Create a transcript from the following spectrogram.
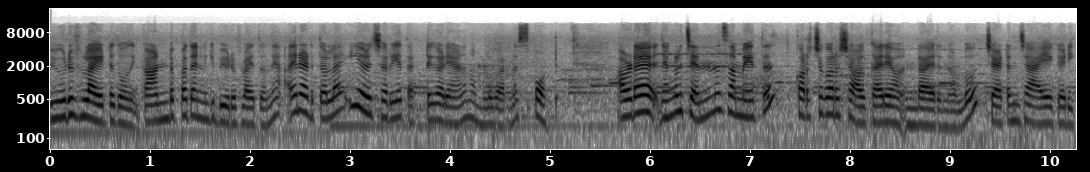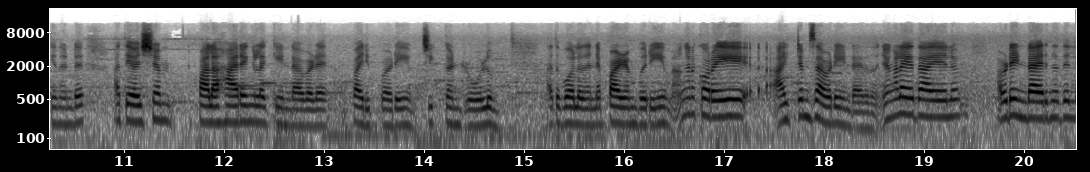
ബ്യൂട്ടിഫുൾ ആയിട്ട് തോന്നി. കണ്ടപ്പോൾ തന്നെ എനിക്ക് ബ്യൂട്ടിഫുൾ ആയി തോന്നി. അതിനടുത്തുള്ള ഈ ഒരു ചെറിയ തട്ടുകടയാണ് നമ്മൾ പറഞ്ഞ സ്പോട്ട് അവിടെ ഞങ്ങൾ ചെന്ന സമയത്ത് കുറച്ച് കുറച്ച് ആൾക്കാരെ ഉണ്ടായിരുന്നുള്ളൂ. ചേട്ടൻ ചായയൊക്കെ അടിക്കുന്നുണ്ട്. അത്യാവശ്യം പലഹാരങ്ങളൊക്കെ ഉണ്ട് അവിടെ. പരിപ്പടയും ചിക്കൻ റോളും അതുപോലെ തന്നെ പഴംപൊരിയും അങ്ങനെ കുറേ ഐറ്റംസ് അവിടെ ഉണ്ടായിരുന്നു. ഞങ്ങൾ ഏതായാലും അവിടെ ഉണ്ടായിരുന്നതിൽ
